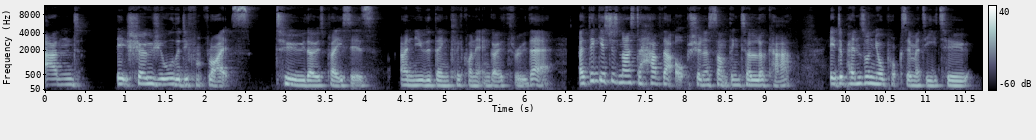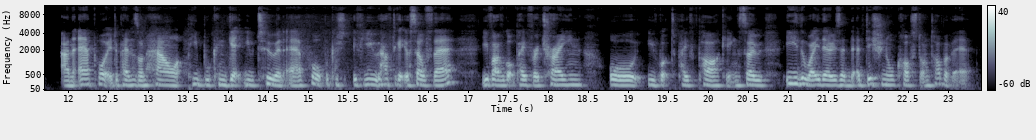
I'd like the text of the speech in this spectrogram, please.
and it shows you all the different flights to those places, and you would then click on it and go through there. I think it's just nice to have that option as something to look at. It depends on your proximity to an airport. It depends on how people can get you to an airport because if you have to get yourself there, you've either got to pay for a train or you've got to pay for parking. So either way, there is an additional cost on top of it.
